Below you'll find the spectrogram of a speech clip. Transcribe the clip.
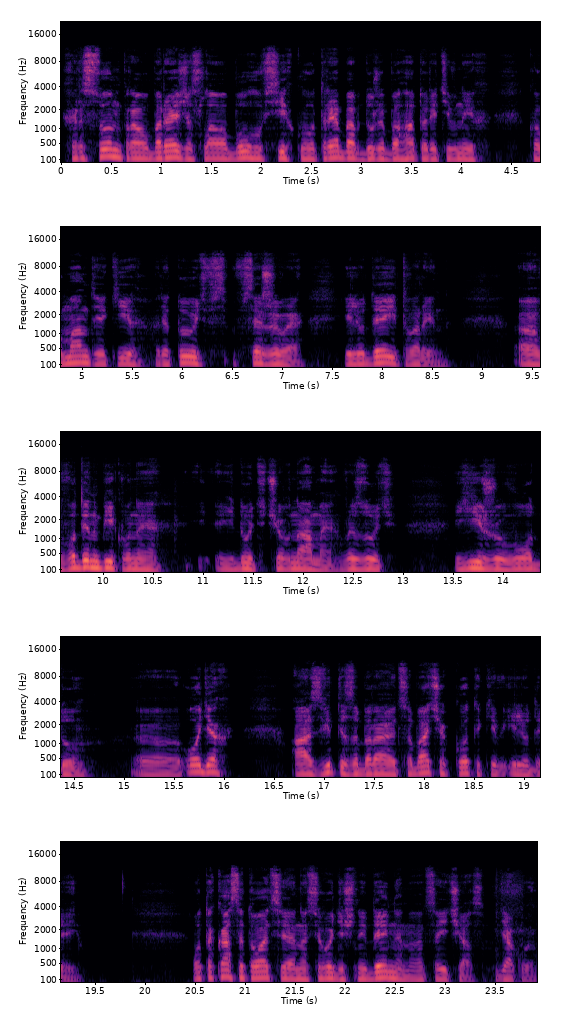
Херсон, правобережжя, слава Богу, всіх, кого треба, дуже багато рятівних команд, які рятують все живе, і людей, і тварин. Е, В один бік вони йдуть човнами, везуть їжу, воду, е, одяг, а звідти забирають собачок, котиків і людей. Отака ситуація на сьогоднішній день на цей час. Дякую.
